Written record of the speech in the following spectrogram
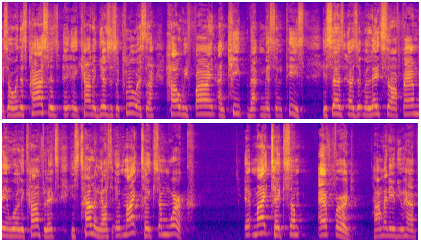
And so in this passage, it, it kind of gives us a clue as to how we find and keep that missing piece. He says, as it relates to our family and worldly conflicts, he's telling us it might take some work. It might take some effort. How many of you have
